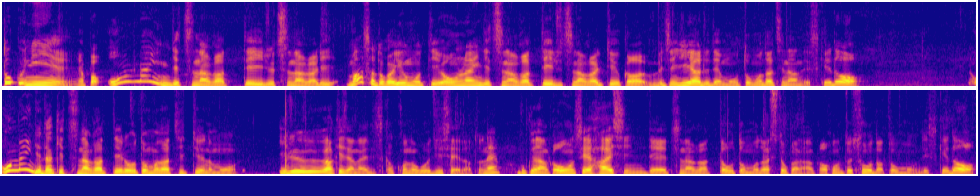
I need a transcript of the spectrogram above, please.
特にやっぱオンラインでつながっているつながりマーサとかユーモティはオンラインでつながっているつながりというか別にリアルでもお友達なんですけどオンラインでだけつながっているお友達っていうのもいるわけじゃないですかこのご時世だとね。僕なんか音声配信でつながったお友達とかなんか本当にそうだと思うんですけど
